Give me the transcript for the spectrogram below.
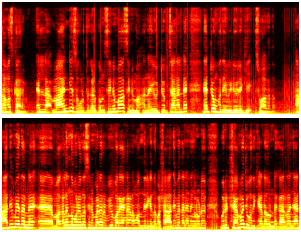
നമസ്കാരം. എല്ലാ മാന്യ സുഹൃത്തുക്കൾക്കും സിനിമ സിനിമ എന്ന യൂട്യൂബ് ചാനലിന്റെ ഏറ്റവും പുതിയ വീഡിയോയിലേക്ക് സ്വാഗതം. ആദ്യമേ തന്നെ മകൾ എന്ന് പറയുന്ന സിനിമയുടെ റിവ്യൂ പറയാനാണ് വന്നിരിക്കുന്നത്. പക്ഷേ ആദ്യമേ തന്നെ നിങ്ങളോട് ഒരു ക്ഷമ ചോദിക്കേണ്ടതുണ്ട്. കാരണം ഞാൻ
